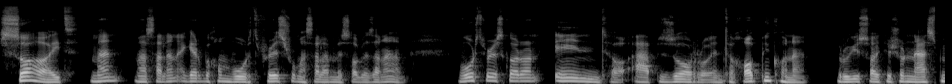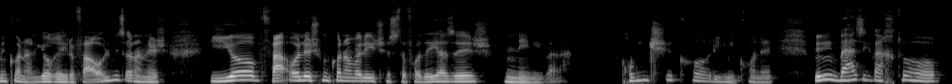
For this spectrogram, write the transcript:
سایت من مثلا اگر بخوام وردپرس رو مثلا مثال بزنم وردپرس کاران این تا ابزار رو انتخاب می‌کنن روی سایتش رو نصب می‌کنن یا غیر فعال میذارنش یا فعالش می‌کنن ولی هیچ استفاده ای ازش نمی‌برن. خب این چه کاری می‌کنه؟ ببین بعضی وقتها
